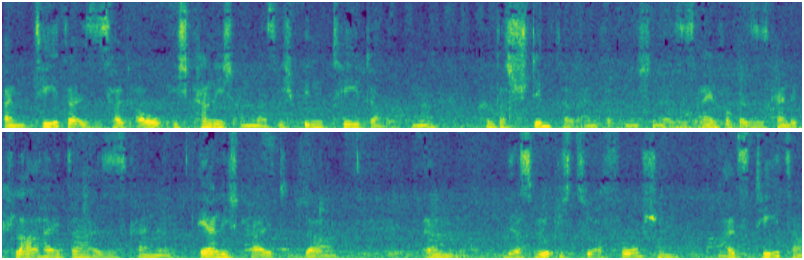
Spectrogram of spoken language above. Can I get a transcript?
beim Täter ist es halt auch, ich kann nicht anders, ich bin Täter. Ne? Und das stimmt halt einfach nicht. Ne? Es ist einfach, es ist keine Klarheit da, es ist keine Ehrlichkeit da. Das wirklich zu erforschen als Täter,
